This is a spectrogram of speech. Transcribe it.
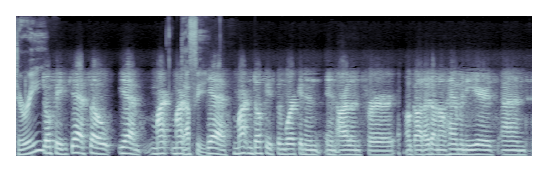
Duffy. Duffy, yeah. So yeah, Mar- Mar- Duffy. Yeah, Martin Duffy's been working in, in Ireland for oh god, I don't know how many years, and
